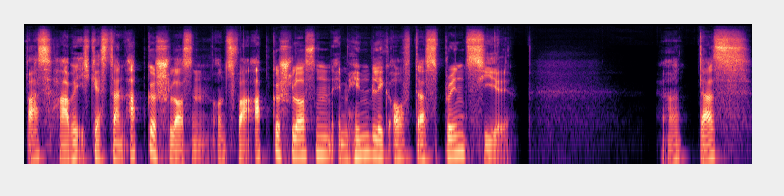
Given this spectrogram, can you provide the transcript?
was habe ich gestern abgeschlossen? Und zwar abgeschlossen im Hinblick auf das Sprint-Ziel. Ja, das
